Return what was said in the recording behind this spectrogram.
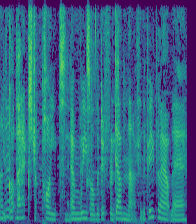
you've got that extra point, and, and we've all the difference. done that for the people out there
